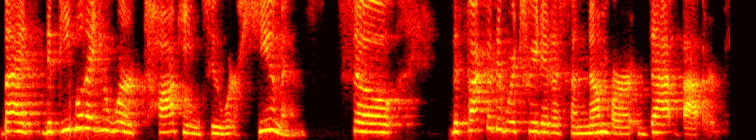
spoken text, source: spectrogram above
but the people that you were talking to were humans. So the fact that they were treated as a number, that bothered me.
